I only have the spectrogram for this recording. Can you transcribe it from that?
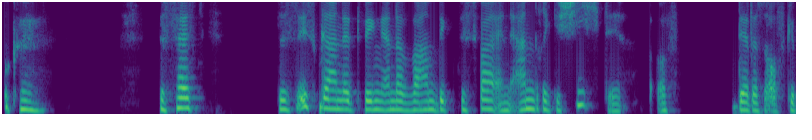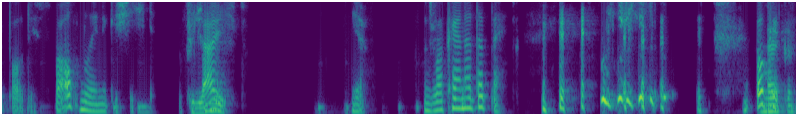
Okay. Das heißt, das ist gar nicht wegen einer wahren, Be das war eine andere Geschichte, auf der das aufgebaut ist. War auch nur eine Geschichte. Vielleicht. Da war keiner dabei. Okay.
